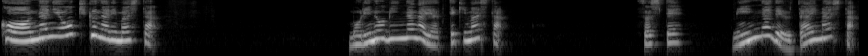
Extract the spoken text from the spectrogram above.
こんなに大きくなりました。森のみんながやってきました。そしてみんなで歌いました。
